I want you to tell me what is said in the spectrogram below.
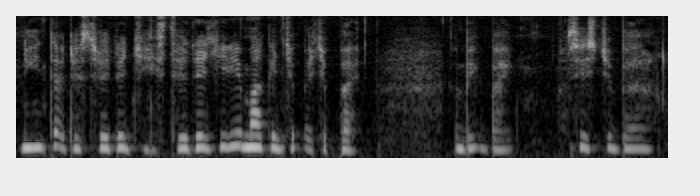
Ni tak ada strategi. Strategi dia makan cepat-cepat. A big bite. Sis Jebel.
